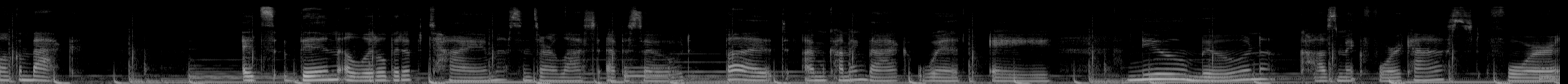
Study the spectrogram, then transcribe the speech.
welcome back. It's been a little bit of time since our last episode, but I'm coming back with a new moon cosmic forecast for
